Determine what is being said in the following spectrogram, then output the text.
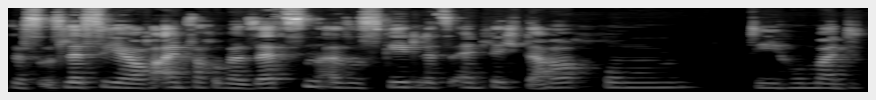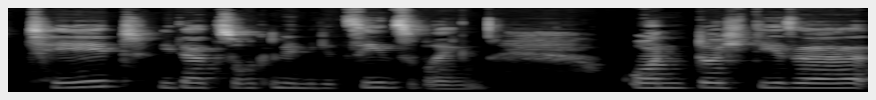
das ist, lässt sich ja auch einfach übersetzen. Also es geht letztendlich darum, die Humanität wieder zurück in die Medizin zu bringen. Und durch diese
